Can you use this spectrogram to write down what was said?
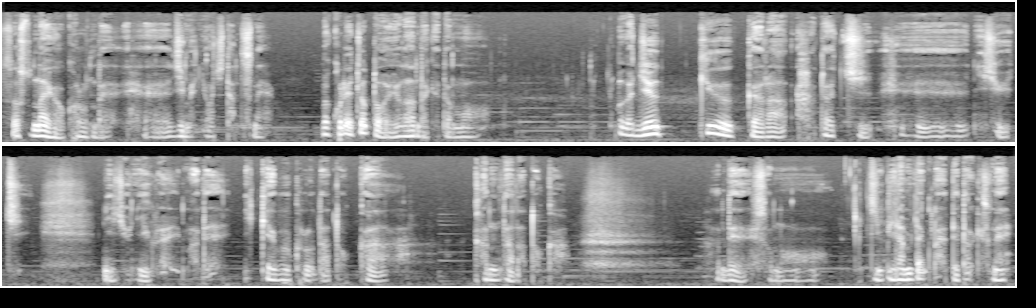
そうするとナイフが転んで、えー、地面に落ちたんですね。まあこれはちょっと余談だけども僕は19から20歳、えー、2122ぐらいまで池袋だとか神田だとか。でそのチンピラみたいなことやってたわけですね。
